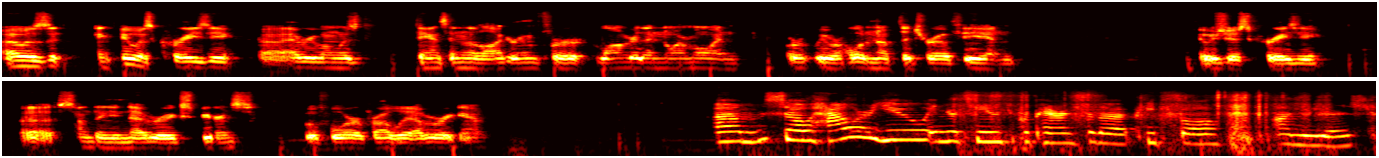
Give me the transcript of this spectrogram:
I was it was crazy. Uh, everyone was dancing in the locker room for longer than normal, and we were holding up the trophy, and it was just crazy. Uh, something you never experienced before, or probably ever again. Um, so how are you and your teams preparing for the Peach Bowl on New Year's?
